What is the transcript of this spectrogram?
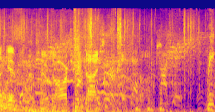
I'm not giving you mercy. There was a archer who died several times. There's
